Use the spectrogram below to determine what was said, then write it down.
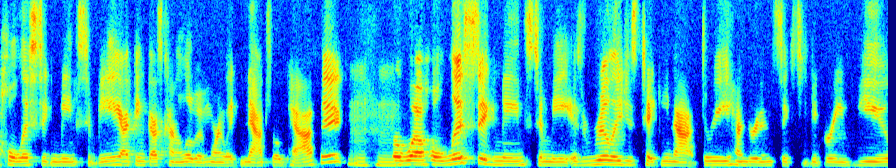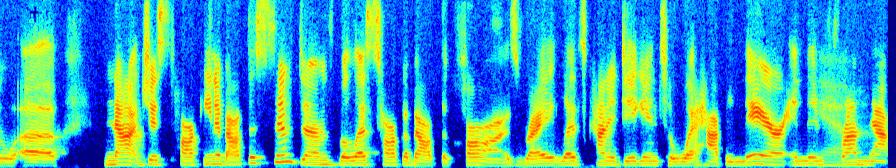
holistic means to me. I think that's kind of a little bit more like naturopathic. Mm-hmm. but what holistic means to me is really just taking that 360 degree view of not just talking about the symptoms, but let's talk about the cause, right? Let's kind of dig into what happened there. And then yeah. from that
